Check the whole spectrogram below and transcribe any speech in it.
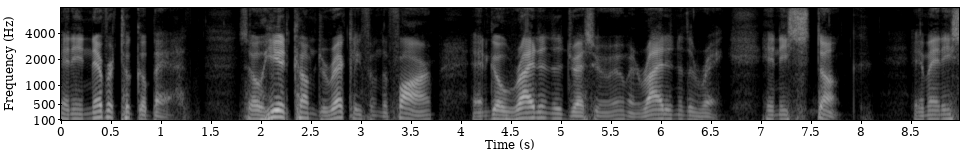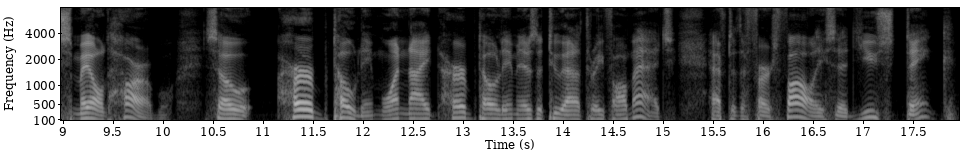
and he never took a bath. So he had come directly from the farm and go right into the dressing room and right into the ring. And he stunk. I mean, he smelled horrible. So Herb told him one night, Herb told him it was a two out of three fall match. After the first fall, he said, You stink.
